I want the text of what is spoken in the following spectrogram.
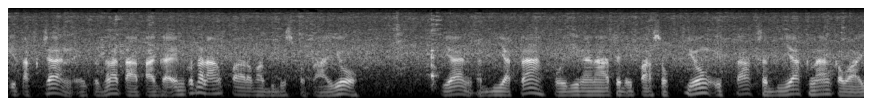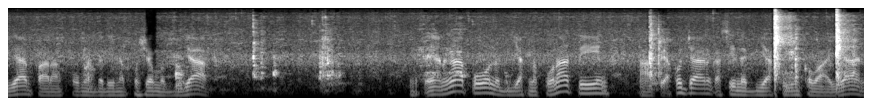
itak dyan. Ito na, tatagain ko na lang para mabilis pa tayo. Yan, nabiyak na. Pwede na natin ipasok yung itak sa biyak ng kawayan para po madali na po siya mabiyak. At ayan nga po, nabiyak na po natin. Happy ako dyan kasi nabiyak ko yung kawayan.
